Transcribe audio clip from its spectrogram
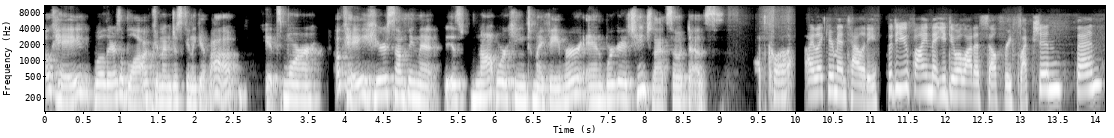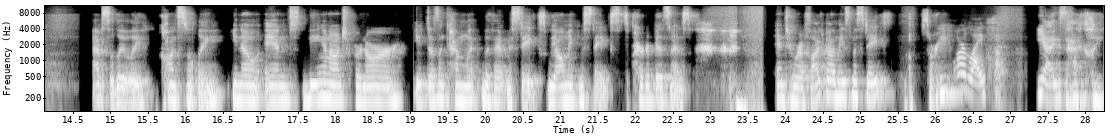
okay, well, there's a block and I'm just going to give up. It's more, okay, here's something that is not working to my favor, and we're going to change that so it does. That's cool. I like your mentality. So, do you find that you do a lot of self reflection then? Absolutely, constantly, you know, and being an entrepreneur, it doesn't come with, without mistakes. We all make mistakes, it's part of business. And to reflect on these mistakes, sorry, or life. Yeah, exactly.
